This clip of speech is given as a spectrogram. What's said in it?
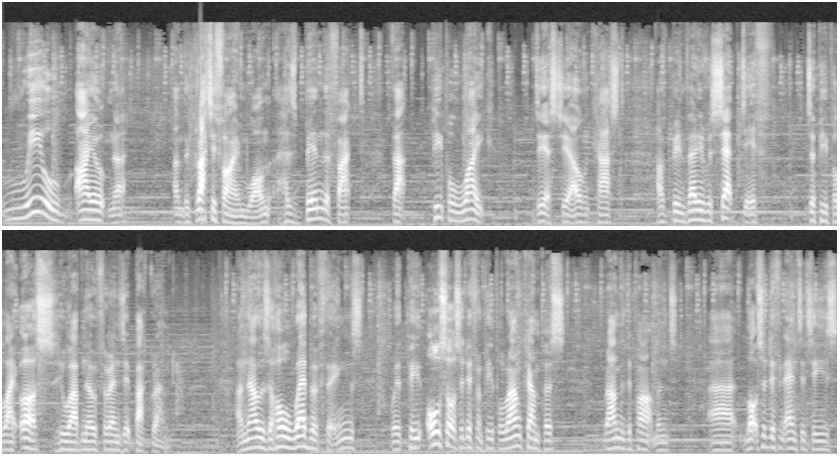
real eye-opener and the gratifying one has been the fact that people like DSTL and CAST have been very receptive to people like us who have no forensic background. And now there's a whole web of things with all sorts of different people around campus, around the department, uh, lots of different entities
